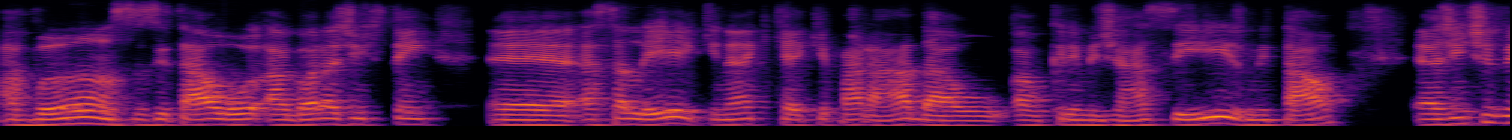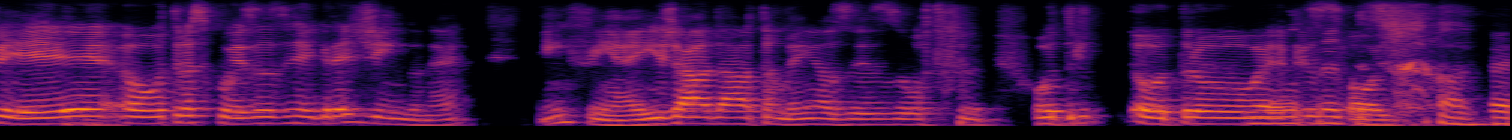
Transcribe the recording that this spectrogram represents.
avanços e tal, agora a gente tem essa lei que, né, que é equiparada ao, ao crime de racismo e tal, a gente vê outras coisas regredindo, né? Enfim, aí já dá também, às vezes, outro, outro, outro episódio. É,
